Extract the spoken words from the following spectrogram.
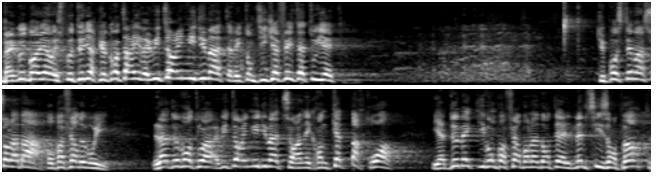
Bah écoute-moi bien, mais je peux te dire que quand t'arrives à 8h30 du mat avec ton petit café et ta touillette, tu poses tes mains sur la barre pour pas faire de bruit. Là devant toi, à 8h30 du mat, sur un écran de 4 par 3, il y a deux mecs qui vont pas faire dans la dentelle, même s'ils en portent.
